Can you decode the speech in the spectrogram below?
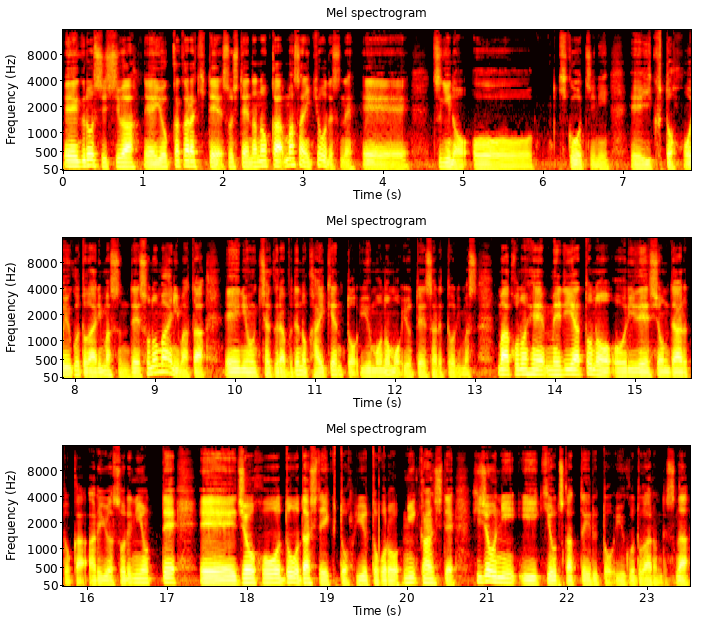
えー、グロッシ氏は、えー、4日から来て、そして7日、まさに今日ですね、えー、次の寄港地に、えー、行くということがありますのでその前にまた、えー、日本記者クラブでの会見というものも予定されております。まあ、この辺メディアとのリレーションであるとかあるいはそれによって、えー、情報をどう出していくというところに関して非常に気を使っているということがあるんですが、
